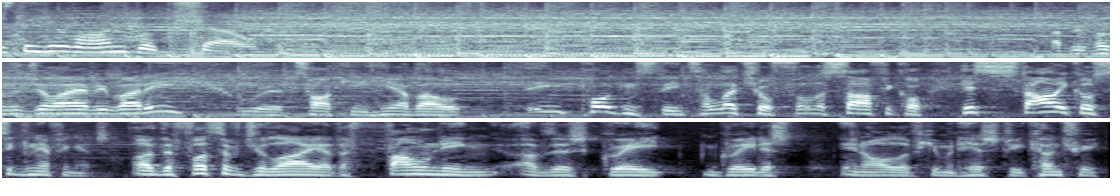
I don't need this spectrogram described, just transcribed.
Is the Yaron Brook Show. Happy 4th of July, everybody. We're talking here about the importance, the intellectual, philosophical, historical significance of the 4th of July, of the founding of this great, greatest in all of human history country,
